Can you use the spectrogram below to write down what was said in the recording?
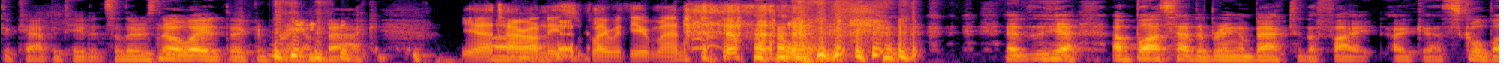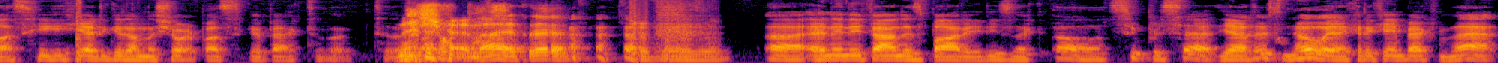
decapitated. So there's no way they could bring him back. yeah, Tyrone um, needs to play with you, man. and yeah, a bus had to bring him back to the fight, like a school bus. He he had to get on the short bus to get back to the to the short nice, yeah. Uh, and then he found his body. He's like, "Oh, it's super sad." Yeah, there's no way I could have came back from that.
